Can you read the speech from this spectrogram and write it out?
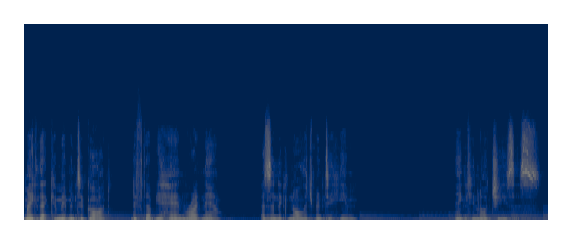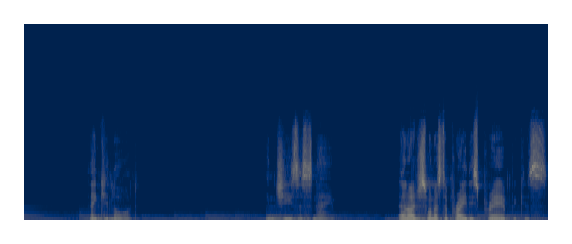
make that commitment to God, lift up your hand right now as an acknowledgement to Him. Thank you, Lord Jesus. Thank you, Lord. In Jesus' name. And I just want us to pray this prayer because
